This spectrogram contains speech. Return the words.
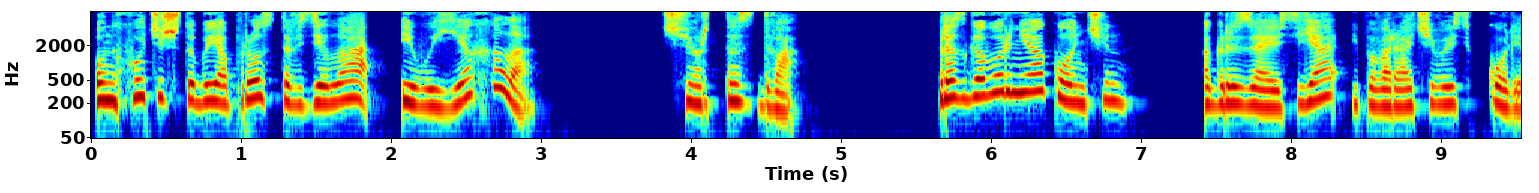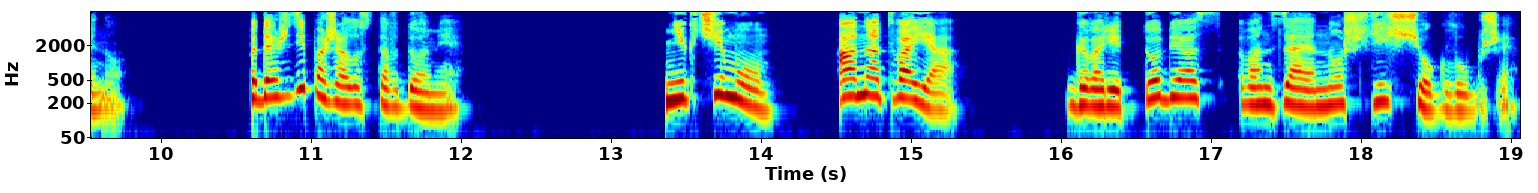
Он хочет, чтобы я просто взяла и уехала? Чёрта с два. Разговор не окончен. Огрызаюсь я и поворачиваюсь к Колину. Подожди, пожалуйста, в доме. Ни к чему. Она твоя, говорит Тобиас, вонзая нож еще глубже.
